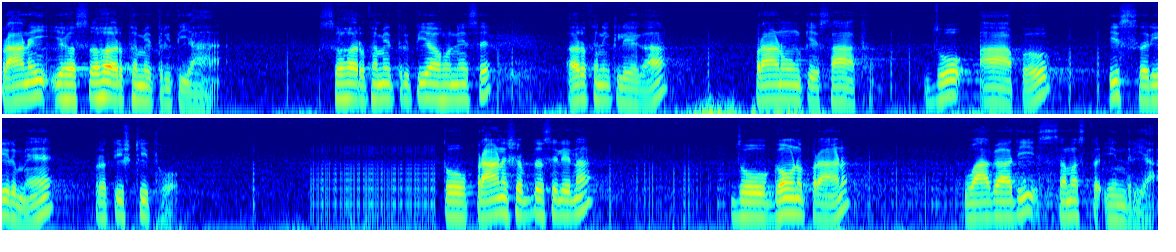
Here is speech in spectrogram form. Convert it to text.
प्राण यह सह अर्थ में तृतीया है। सह अर्थ में तृतीया होने से अर्थ निकलेगा प्राणों के साथ, जो आप इस शरीर में प्रतिष्ठित हो। तो प्राण शब्द से लेना, जो गौण प्राण, वागादि समस्त इंद्रिया।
